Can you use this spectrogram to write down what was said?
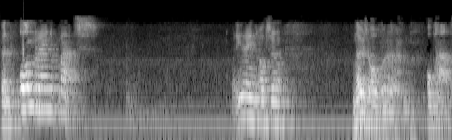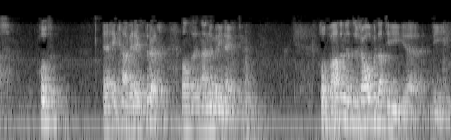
Een onreine plaats. Waar iedereen ook zijn neus over eh, ophaalt. Goed. Eh, ik ga weer even terug, want uh, naar nummer 19. Goed, we hadden het dus over dat die, die,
